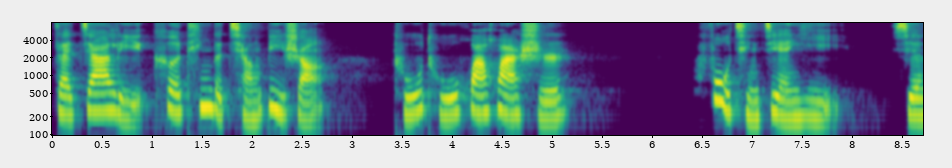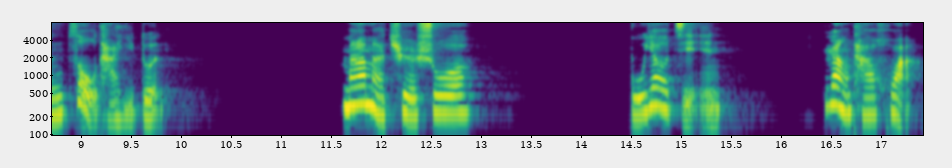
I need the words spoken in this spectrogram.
在家里客厅的墙壁上。涂涂画画时，父亲建议先揍他一顿，妈妈却说：“不要紧，让他画。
